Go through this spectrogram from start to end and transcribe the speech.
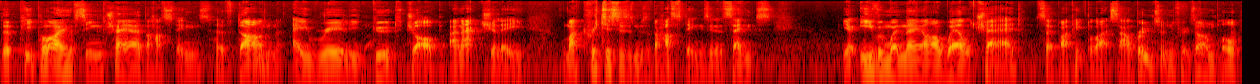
that people I have seen chair the hustings have done a really good job. And actually my criticisms of the hustings in a sense you know, even when they are well chaired, so by people like Sal Brinton, for example,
